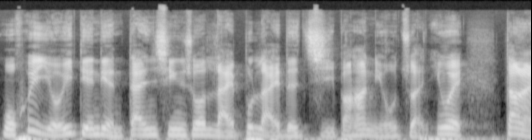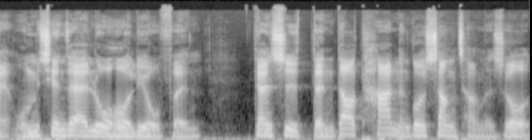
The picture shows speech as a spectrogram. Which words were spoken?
我会有一点点担心，说来不来得及帮他扭转。因为当然我们现在落后六分，但是等到他能够上场的时候，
